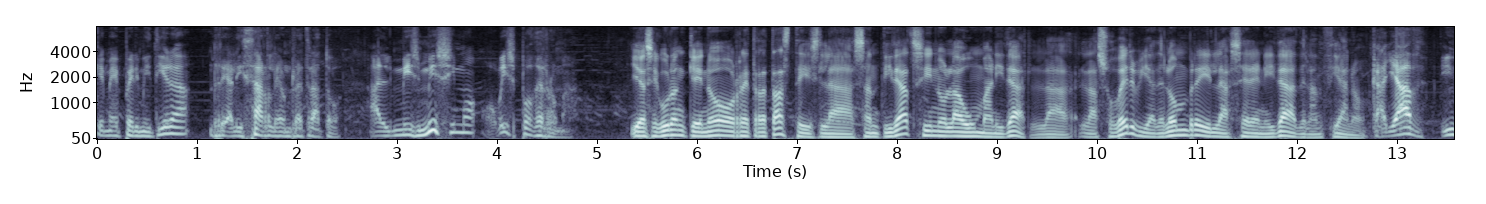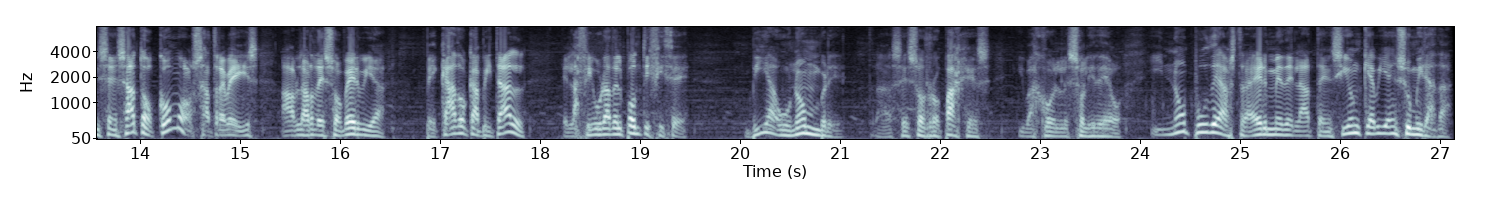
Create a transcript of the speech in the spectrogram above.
que me permitiera realizarle un retrato al mismísimo obispo de Roma. Y aseguran que no retratasteis la santidad, sino la humanidad, la, la, soberbia del hombre y la serenidad del anciano. Callad, insensato, ¿cómo os atrevéis a hablar de soberbia? Pecado capital en la figura del pontífice, vi a un hombre tras esos ropajes y bajo el solideo, y no pude abstraerme de la tensión que había en su mirada.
